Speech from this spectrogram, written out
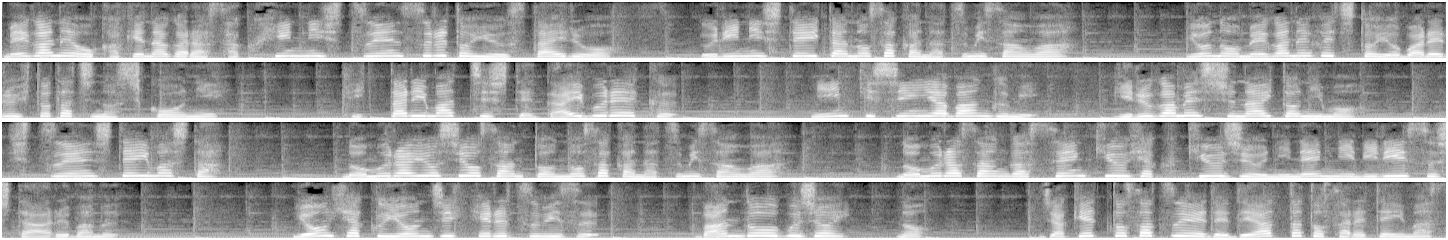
メガネをかけながら作品に出演するというスタイルを売りにしていた野坂夏美さんは世のメガネフェチと呼ばれる人たちの思考にぴったりマッチして大ブレイク。人気深夜番組「ギルガメッシュナイト」にも出演していました。野村義男さんと野坂夏美さんは野村さんが1992年にリリースしたアルバム 440Hz with Band of Joy のジャケット撮影で出会ったとされています。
